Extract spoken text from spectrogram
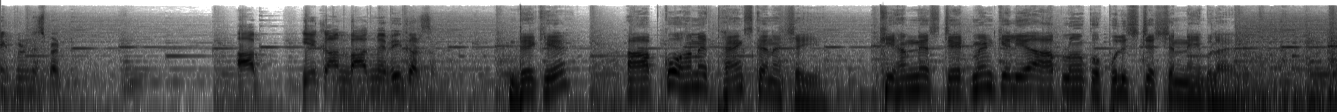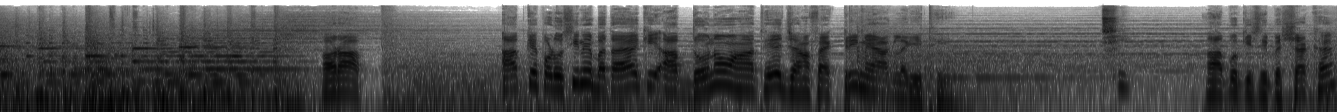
एक मिनट इंस्पेक्टर आप ये काम बाद में भी कर सकते हैं। देखिए आपको हमें थैंक्स कहना चाहिए। कि हमने स्टेटमेंट के लिए आप लोगों को पुलिस स्टेशन नहीं बुलाया। और आप आपके पड़ोसी ने बताया कि आप दोनों वहाँ थे जहाँ फैक्ट्री में आग लगी थी। जी। आपको किसी पे शक है?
